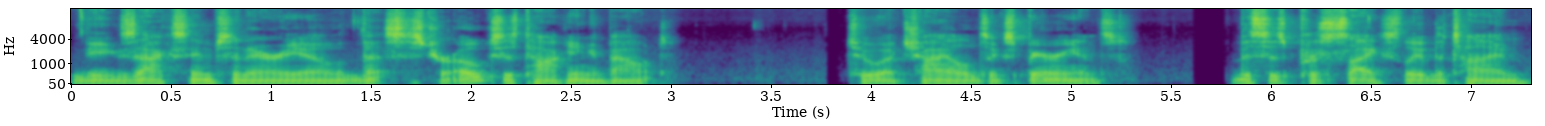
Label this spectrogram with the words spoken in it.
the exact same scenario that Sister Oaks is talking about to a child's experience, this is precisely the time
